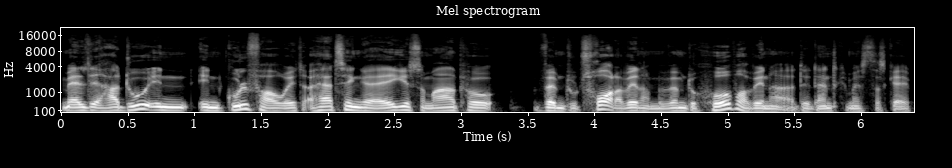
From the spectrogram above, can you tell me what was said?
Malte, har du en, en guldfavorit? Og her tænker jeg ikke så meget på, hvem du tror, der vinder, men hvem du håber vinder det danske mesterskab.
